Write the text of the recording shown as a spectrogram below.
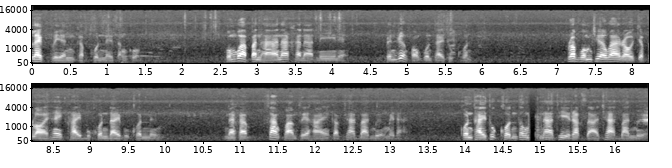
แลกเปลี่ยนกับคนในสังคม ผมว่าปัญหาณขนาดนี้เนี่ย เป็นเรื่องของคนไทยทุกคน เพราะผมเชื่อว่าเราจะปล่อยให้ใครบุคคลใดบุคคลหนึ่งนะครับ สร้างความเสียหายให้กับชาติบ้านเมืองไม่ได้ คนไทยทุกคนต้องมีหน้าที่รักษาชาติบ้านเมือง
